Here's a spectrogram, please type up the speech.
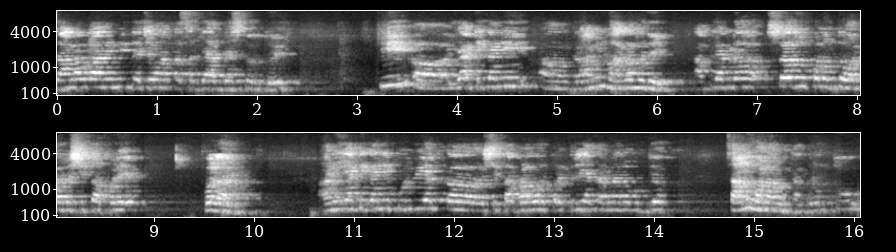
जाणवला आणि मी त्याच्यावर आता सध्या अभ्यास करतोय की अं, या ठिकाणी ग्रामीण भागामध्ये आपल्याकडं सहज उपलब्ध होणारं सीताफळे फळ आहे. आणि या ठिकाणी पूर्वी एक सीताफळावर प्रक्रिया करणारा उद्योग चालू होणार होता परंतु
